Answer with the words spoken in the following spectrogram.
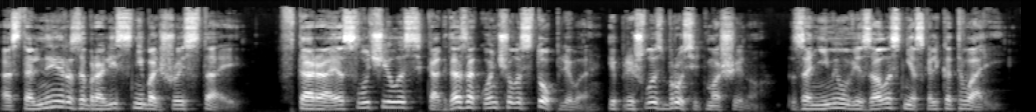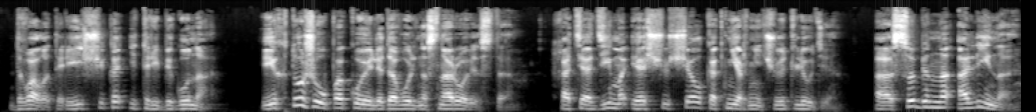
остальные разобрались с небольшой стаей. Вторая случилась, когда закончилось топливо и пришлось бросить машину. За ними увязалось несколько тварей два лотерейщика и три бегуна. Их тоже упокоили довольно сноровисто, хотя Дима и ощущал, как нервничают люди. А особенно Алина,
